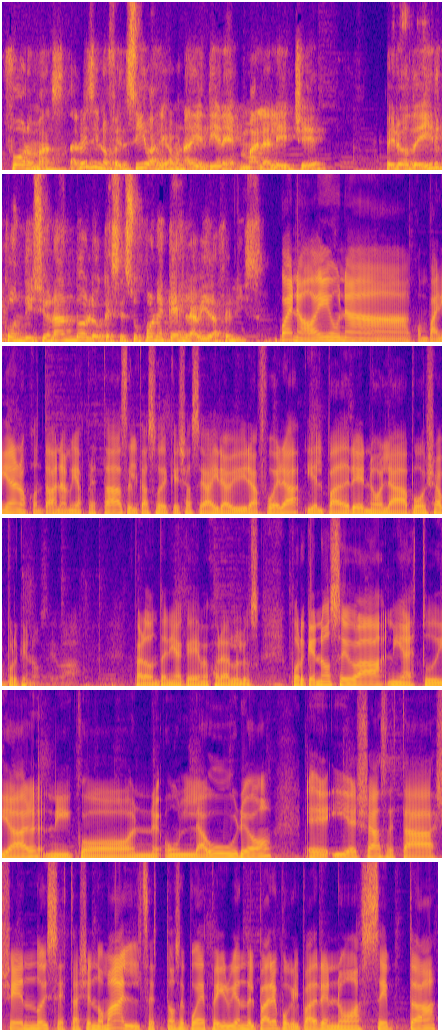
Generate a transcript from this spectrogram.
formas tal vez inofensivas digamos nadie tiene mala leche pero de ir condicionando lo que se supone que es la vida feliz. Bueno, hoy una compañera nos contaba en Amigas Prestadas el caso de que ella se va a ir a vivir afuera y el padre no la apoya porque no se va Perdón, tenía que mejorar la luz. Porque no se va ni a estudiar ni con un laburo. eh, y ella se está yendo y se está yendo mal. No se puede despedir bien del padre porque el padre no acepta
